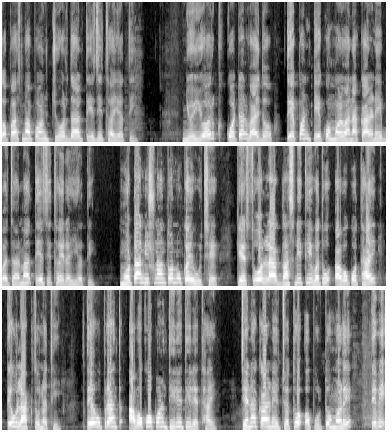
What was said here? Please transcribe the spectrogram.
કપાસમાં પણ જોરદાર તેજી થઈ હતી. ન્યૂયોર્ક કોટન વાયદો તે પણ ટેકો મળવાના કારણે બજારમાં તેજી થઈ રહી હતી. મોટા નિષ્ણાંતોનું કહેવું છે કે સોળ લાખ ઘાસડીથી વધુ આવકો થાય તેવું લાગતું નથી. તે ઉપરાંત આવકો પણ ધીરે ધીરે થાય. જેના કારણે જથ્થો અપૂરતો મળે તેવી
